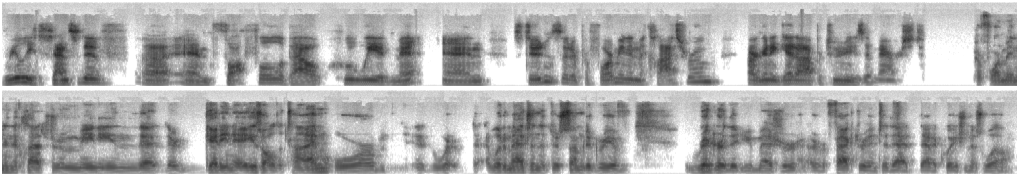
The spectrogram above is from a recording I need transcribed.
really sensitive uh, and thoughtful about who we admit. And students that are performing in the classroom are going to get opportunities at Marist. Performing in the classroom meaning that they're getting A's all the time, or I would imagine that there's some degree of rigor that you measure or factor into that that equation as well.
